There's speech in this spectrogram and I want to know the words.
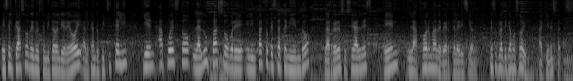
Es el caso de nuestro invitado el día de hoy, Alejandro Pichitelli, quien ha puesto la lupa sobre el impacto que está teniendo las redes sociales en la forma de ver televisión. De eso platicamos hoy, aquí en Esferas.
